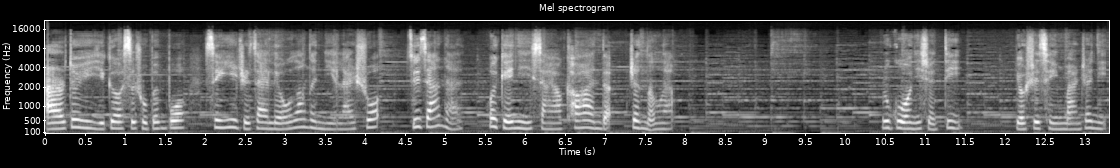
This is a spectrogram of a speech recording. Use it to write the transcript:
而对于一个四处奔波、心一直在流浪的你来说，居家男。会给你想要靠岸的正能量。如果你选 D，有事情瞒着你，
